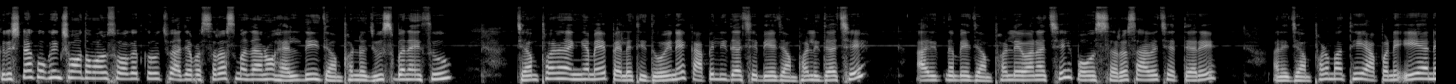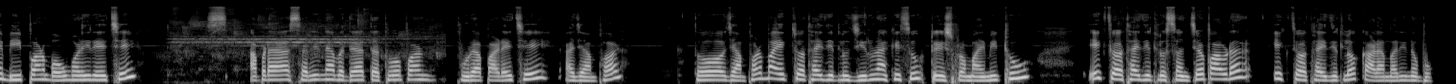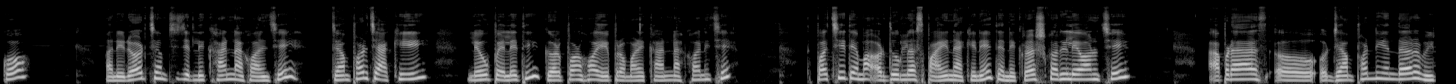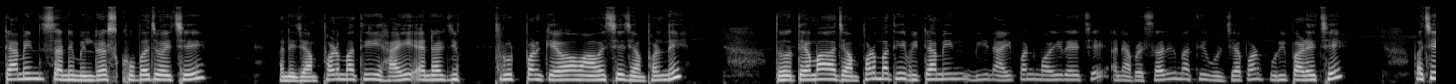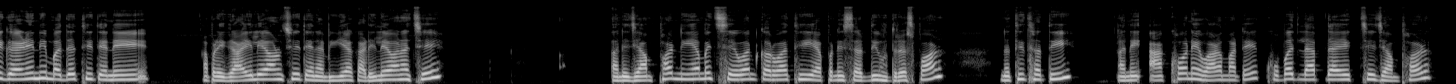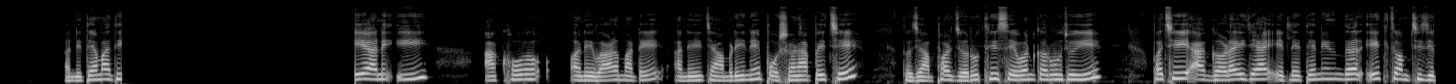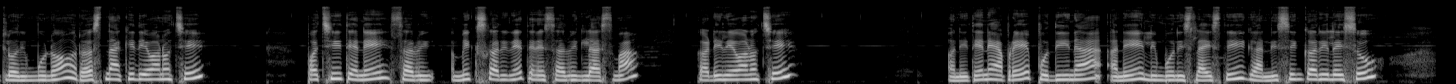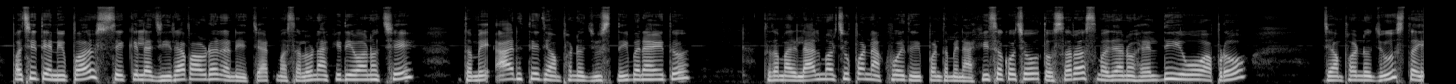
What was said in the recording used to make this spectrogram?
Krishna cooking શોમાં તમારું સ્વાગત કરું છું. આજે આપણે સરસ મજાનો હેલ્ધી જામફળનો જ્યુસ બનાવીશું. જામફળ અહીંયા મેં પહેલેથી ધોઈને કાપી લીધા છે. બે જામફળ લીધા છે. આ રીતના બે જામફળ લેવાના છે. બહુ સરસ આવે છે અત્યારે. અને જામફળમાંથી આપણને એ અને બી પણ બહુ મળી રહે છે. આપણા શરીરના બધા તત્વો પણ પૂરા પાડે છે આ જામફળ. તો જામફળમાં એક ચોથાઈ જેટલું જીરું નાખીશું ટેસ્ટ પ્રમાણે મીઠું. એક ચોથાઈ જેટલું સંચર પાવડર એક ચોથાઈ જેટલો કાળા મરીનો ભૂકો. અને દોઢ ચમચી જેટલી ખાંડ નાખવાની છે. જામફળ ચાખી લેવું પહેલેથી ગળપણ હોય એ પ્રમાણે ખાંડ નાખવાની છે. પછી તેમાં અડધો ગ્લાસ પાણી નાખીને તેને ક્રશ કરી લેવાનું છે. આપણા જામફળની અંદર વિટામિન્સ અને મિનરલ્સ ખૂબ જ હોય છે. અને જામફળમાંથી હાઈ એનર્જી ફ્રૂટ પણ કહેવામાં આવે છે જામફળને. તો તેમાં જામફળમાંથી વિટામિન બી નાઈ પણ મળી રહે છે અને આપણે શરીરમાંથી ઊર્જા પણ પૂરી પાડે છે. પછી ગળણીની મદદથી તેને આપણે ગાળી લેવાનું છે, તેના બીયા કાઢી લેવાના છે. અને જામફળ નિયમિત સેવન કરવાથી આપણને શરદી, ઉધરસ પણ નથી થતી અને આંખો અને વાળ માટે ખૂબ જ લાભદાયક છે જામફળ. અને તેમાંથી એ અને ઈ આંખો અને વાળ માટે અને ચામડીને પોષણ આપે છે. તો જામફળ જરૂરથી સેવન કરવું જોઈએ. પછી આ ગળાઈ જાય એટલે તેની અંદર એક ચમચી જેટલો લીંબુનો રસ નાખી દેવાનો છે. પછી તેને સર્વિંગ મિક્સ કરીને તેને સર્વિંગ ગ્લાસમાં કાઢી લેવાનો છે. અને તેને આપણે પુદીના અને લીંબુની સ્લાઇસથી ગાર્નિશિંગ કરી લઈશું. પછી તેની પર શેકેલા જીરા પાવડર અને ચાટ મસાલો નાખી દેવાનો છે. તમે આ રીતે જામફળનો જ્યુસ નહીં બનાવ્યો તો તો તમારે લાલ મરચું પણ નાખવું હોય તો એ પણ તમે નાખી શકો છો. તો સરસ મજાનો હેલ્ધી એવો આપણો જામફળનો જ્યુસ તૈયાર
